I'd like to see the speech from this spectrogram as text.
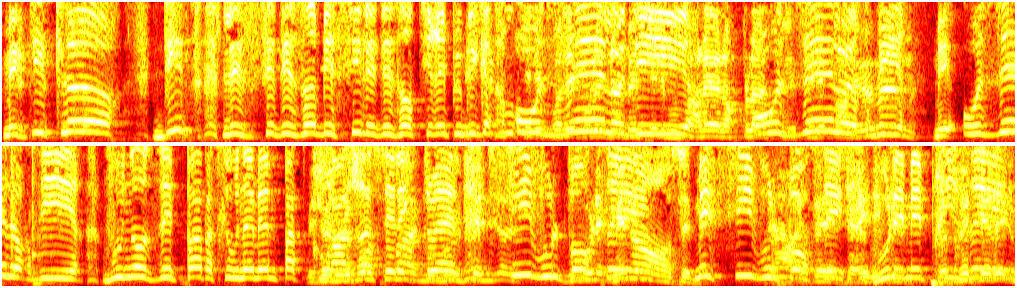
Mais dites-leur, dites, c'est des imbéciles et des anti-républicains. Osez le dire. osez leur dire. Mais osez leur dire. Vous n'osez pas parce que vous n'avez même pas de courage intellectuel. Si vous le pensez, mais si vous le pensez, vous les méprisez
